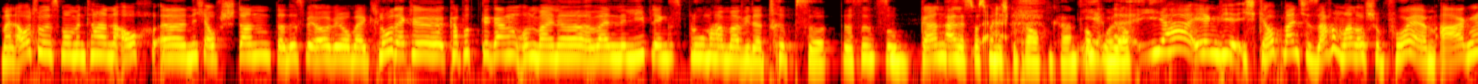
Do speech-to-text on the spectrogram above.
Mein Auto ist momentan auch äh, nicht auf Stand. Dann ist mir wieder mein Klodeckel kaputt gegangen und meine, meine Lieblingsblumen haben mal wieder Tripse. Das sind so mhm. ganz. Alles, was man nicht gebrauchen kann vom ja, Urlaub. Ja, irgendwie. Ich glaube, manche Sachen waren auch schon vorher im Argen.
